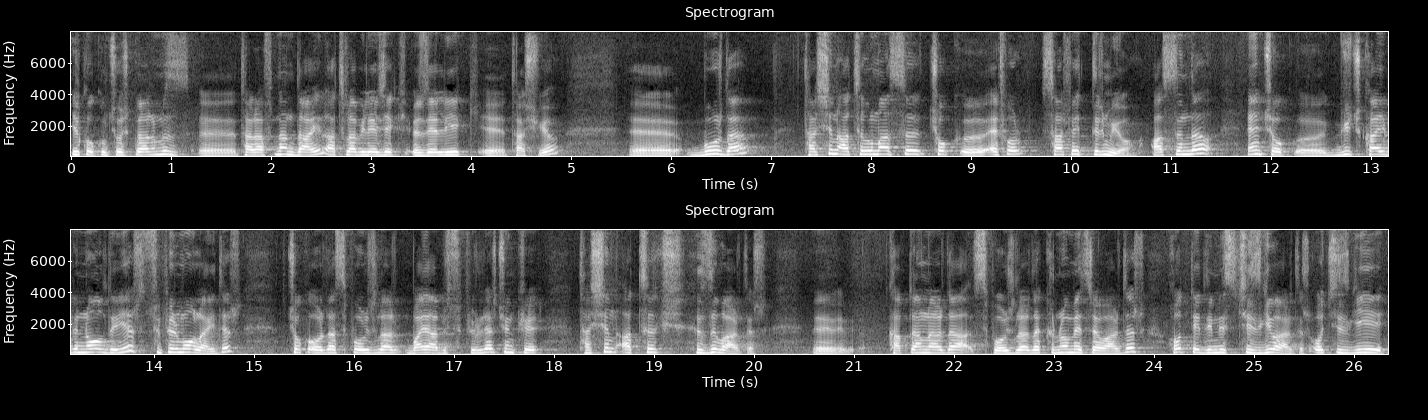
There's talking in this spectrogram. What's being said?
ilkokul çocuklarımız e, tarafından dahil atılabilecek özellik e, taşıyor. E, burada taşın atılması çok efor sarf ettirmiyor. Aslında en çok güç kaybının olduğu yer süpürme olayıdır. Çok orada sporcular bayağı bir süpürürler çünkü taşın atış hızı vardır. E, kaptanlarda, sporcularda kronometre vardır. Hot dediğimiz çizgi vardır. O çizgiyi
